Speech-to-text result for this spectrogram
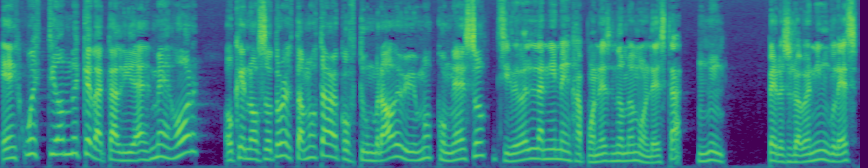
es cuestión de que la calidad es mejor o que nosotros estamos tan acostumbrados y vivimos con eso? Si veo el anime en japonés no me molesta, pero si lo veo en inglés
